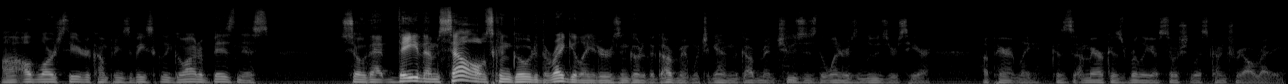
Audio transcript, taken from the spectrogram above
Uh, all the large theater companies to basically go out of business so that they themselves can go to the regulators and go to the government, which again, the government chooses the winners and losers here, apparently, because America is really a socialist country already.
